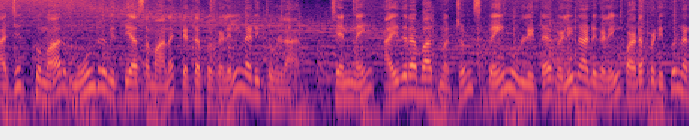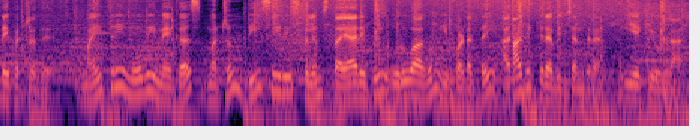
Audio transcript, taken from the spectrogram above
அஜித் குமார் மூன்று வித்தியாசமான கெட்டப்புகளில் நடித்துள்ளார். சென்னை ஐதராபாத் மற்றும் ஸ்பெயின் உள்ளிட்ட வெளிநாடுகளில் படப்பிடிப்பு நடைபெற்றது. மைத்ரி மூவி மேக்கர்ஸ் மற்றும் டி சீரிஸ் பிலிம்ஸ் தயாரிப்பில் உருவாகும் இப்படத்தை ஆதிக் ரவிச்சந்திரன் இயக்கியுள்ளார்.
